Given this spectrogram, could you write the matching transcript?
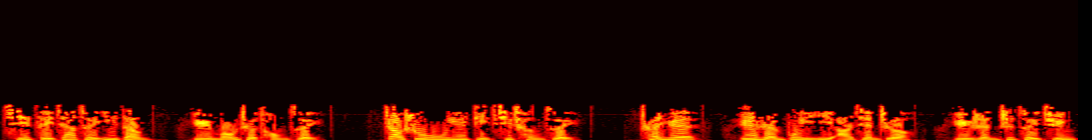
其贼家罪一等，与谋者同罪。诏书无以抵七成罪。传曰：遇人不以义而见者，与人之罪君，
